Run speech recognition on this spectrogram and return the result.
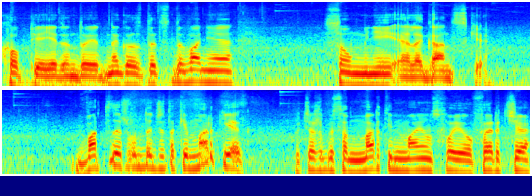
kopie jeden do jednego zdecydowanie są mniej eleganckie. Warto też oddać, że takie marki jak chociażby San Martin mają w swojej ofercie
